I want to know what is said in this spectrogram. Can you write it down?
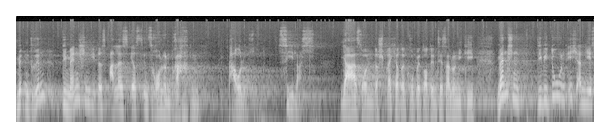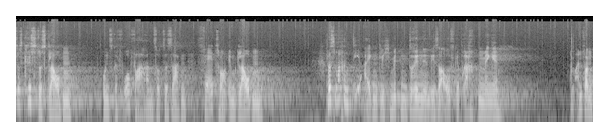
Mittendrin die Menschen, die das alles erst ins Rollen brachten. Paulus und Silas, Jason, der Sprecher der Gruppe dort in Thessaloniki. Menschen, die wie du und ich an Jesus Christus glauben. Unsere Vorfahren sozusagen, Väter im Glauben. Was machen die eigentlich mittendrin in dieser aufgebrachten Menge? Am Anfang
